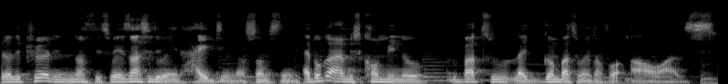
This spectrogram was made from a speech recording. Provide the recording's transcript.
There was a period in the northeast where it's not as if they were in hiding or something. Like Boko Haram is coming, you know, the battle, like gun battle went on for hours.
